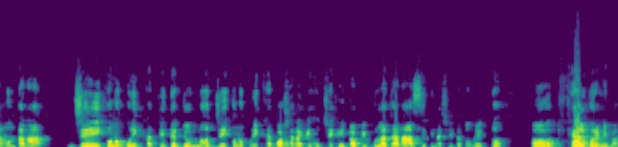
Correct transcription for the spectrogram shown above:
এমনটা না যে কোনো পরীক্ষার্থীদের জন্য যে কোনো পরীক্ষায় বসার আগে হচ্ছে এই টপিকগুলা জানা আছে কিনা সেটা তোমরা একটু খেয়াল করে নিবা।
